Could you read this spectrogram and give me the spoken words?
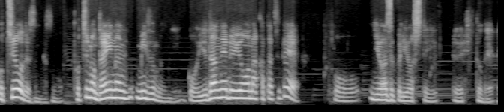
土地をですね、その土地のダイナミズムにこう委ねるような形で、こう庭作りをしている人で、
